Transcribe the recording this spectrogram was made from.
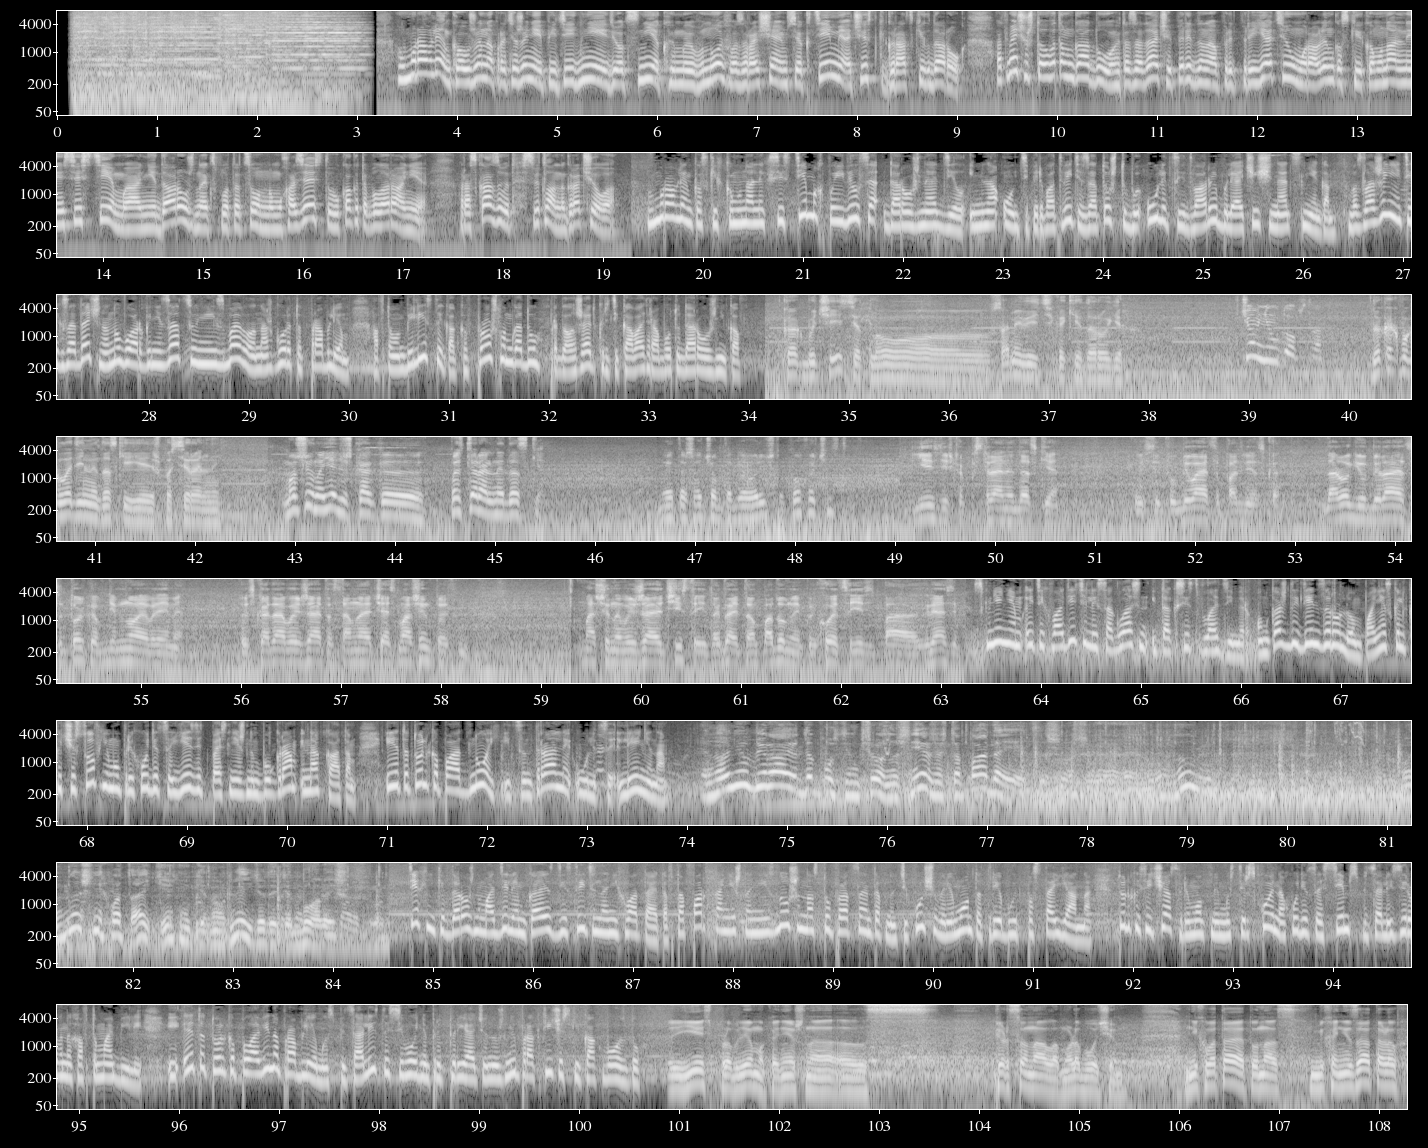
В Муравленко уже на протяжении пяти дней идет снег, и мы вновь возвращаемся к теме очистки городских дорог. Отмечу, что в этом году эта задача передана предприятию «Муравленковские коммунальные системы», а не дорожно-эксплуатационному хозяйству, как это было ранее, рассказывает Светлана Грачева. В Муравленковских коммунальных системах появился дорожный отдел. Именно он теперь в ответе за то, чтобы улицы и дворы были очищены от снега. Возложение этих задач на новую организацию не избавило наш город от проблем. Автомобилисты, как и в прошлом году, продолжают критиковать работу работу дорожников. Как бы чистят, но сами видите, какие дороги. В чем неудобство? Да как по гладильной доске едешь, по стиральной. Машина едешь как э, по стиральной доске. Но это же о чем-то говорит, что плохо чистят. Ездишь как по стиральной доске. То есть это убивается подвеска. Дороги убираются только в дневное время. То есть когда выезжает основная часть машин, то есть машина выезжает чисто и так далее и тому подобное, и приходится ездить по грязи. С мнением этих водителей согласен и таксист Владимир. Он каждый день за рулем. По несколько часов ему приходится ездить по снежным буграм и накатам. И это только по одной и центральной улице Ленина. Ну, они убирают, допустим, что, ну, снег же-то падает, что ж, э, ну, Значит, не хватает техники. Ну, вот видите, вот эти бугры. Техники в дорожном отделе МКС действительно не хватает. Автопарк, конечно, не изношен на 100%, но текущего ремонта требует постоянно. Только сейчас в ремонтной мастерской находится 7 специализированных автомобилей. И это только половина проблемы. Специалисты сегодня предприятию нужны практически как воздух. Есть проблема, конечно, с персоналом рабочим. Не хватает у нас механизаторов,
